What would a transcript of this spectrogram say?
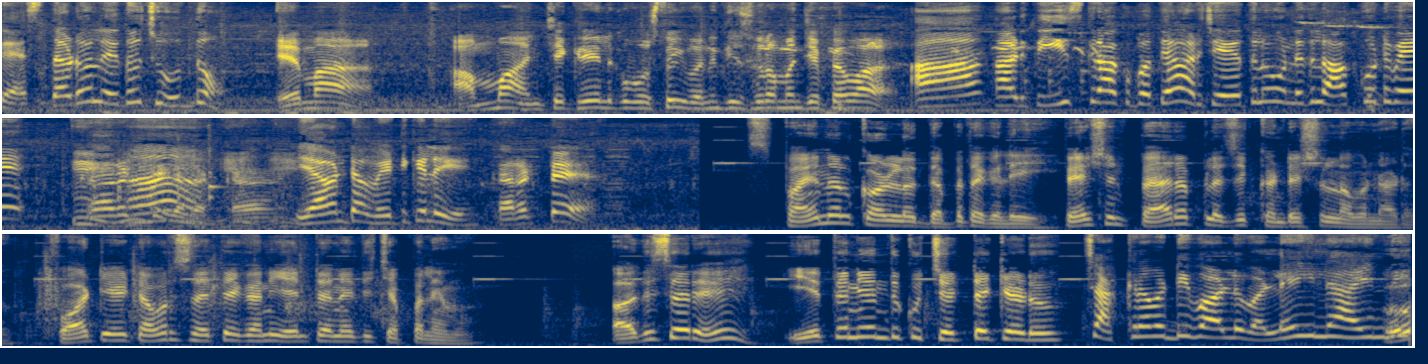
తెస్తాడో లేదో చూద్దాం. ఏమా అమ్మ అంత్యక్రియలకు వస్తూ ఇవన్నీ తీసుకురామని చెప్పావా? ఆ ఆడు తీసుకురాకపోతే ఆడి చేతిలో ఉన్నది లాక్కోటమే. ఏమంటావు వెటికలి? కరెక్టే. స్పైనల్ కార్డ్లో దెబ్బ తగిలి పేషెంట్ పారాప్లజిక్ కండిషన్లో ఉన్నాడు. ఫార్టీ ఎయిట్ అవర్స్ అయితే గానీ ఏంటనేది చెప్పలేము. అది సరే. ఇతను ఎందుకు చెట్టెక్కాడు? చక్రవడ్డీ వాళ్ళు వల్లే ఇలా ఓ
